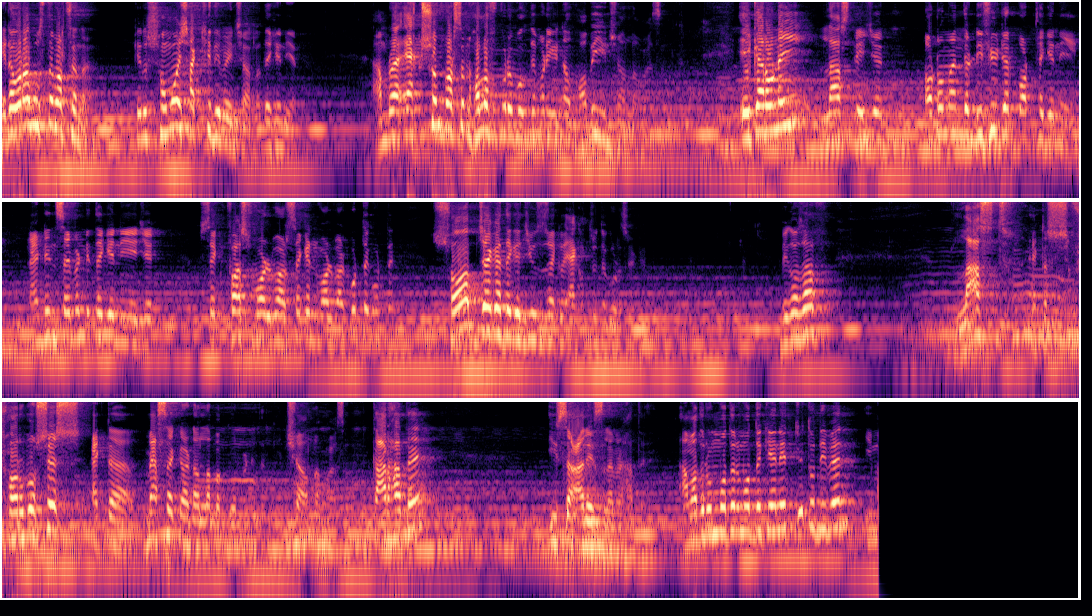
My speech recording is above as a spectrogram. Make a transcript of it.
এটা ওরা বুঝতে পারছে না, কিন্তু সময় সাক্ষী দেবে ইনশাল্লাহ দেখে নিন আমরা একশো পার্সেন্ট হলফ করে বলতে পারি এটা হবেই ইনশাআল্লাহ, হয়েছে। এই কারণেই লাস্ট এই যে অটোম্যানদের ডিফিটের পর থেকে নিয়ে নাইনটিন সেভেন্টি থেকে নিয়ে যে first world war second world war করতে করতে সব জায়গা থেকে জিউজরাকে একত্রিত করেছে বিকজ অফ লাস্ট একটা সর্বশেষ একটা ম্যাসাকার্ড আল্লাহ করবেন ইনশাআল্লাহ কার হাতে? ঈসা আলী ইসলামের হাতে। আমাদের উন্মতের মধ্যে কে নেতৃত্ব দিবেন?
